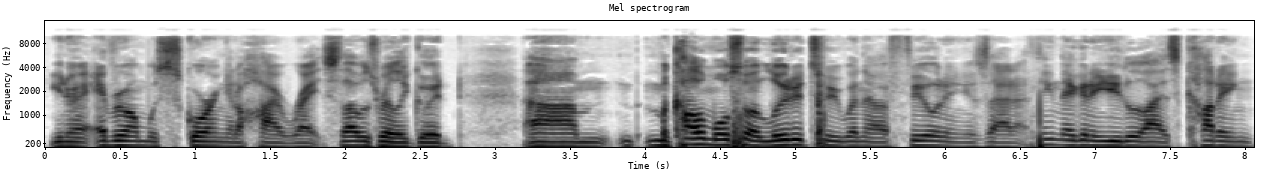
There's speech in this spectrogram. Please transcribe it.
you know, everyone was scoring at a high rate, so that was really good. Um, McCullum also alluded to when they were fielding is that I think they're going to utilize cutting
